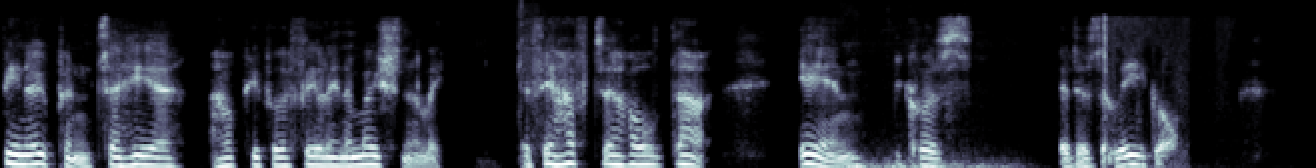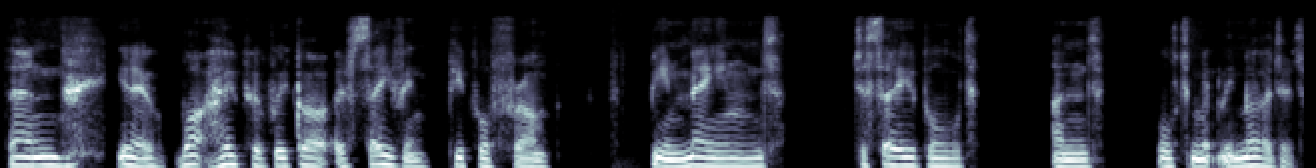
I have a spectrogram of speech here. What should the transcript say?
being open to hear how people are feeling emotionally. If you have to hold that in because it is illegal, then, you know, what hope have we got of saving people from being maimed, disabled, and ultimately murdered?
